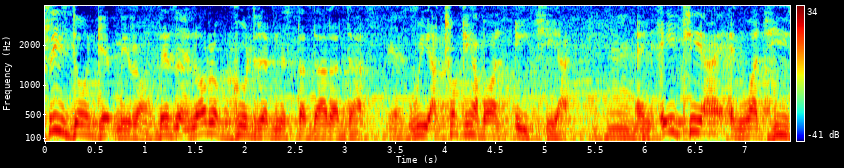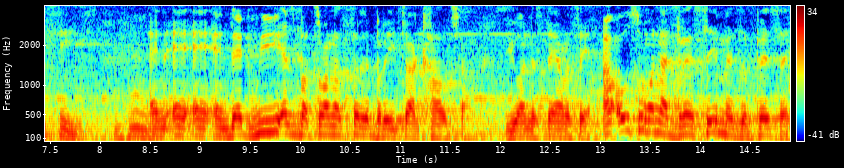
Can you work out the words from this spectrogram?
please don't get me wrong. There's a Yes. lot of good that Mr. Dada does. Yes. We are talking about ATI mm-hmm. and ATI and what he sees, mm-hmm. and, and and that we as Botswana celebrate our culture. You understand what I'm saying? I also want to address him as a person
